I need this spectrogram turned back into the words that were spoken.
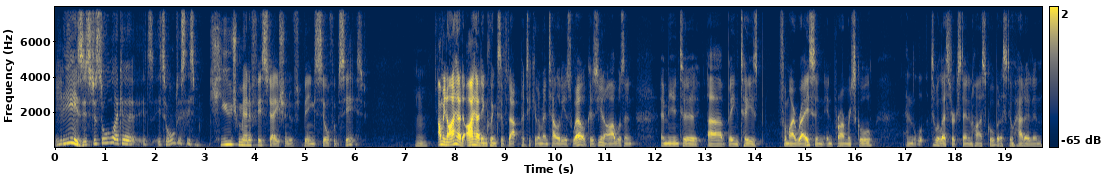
It is. It's just all like a. It's it's all just this huge manifestation of being self-obsessed. I mean, I had I had inklings of that particular mentality as well because you know I wasn't immune to uh, being teased for my race in, in primary school, and to a lesser extent in high school, but I still had it, and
